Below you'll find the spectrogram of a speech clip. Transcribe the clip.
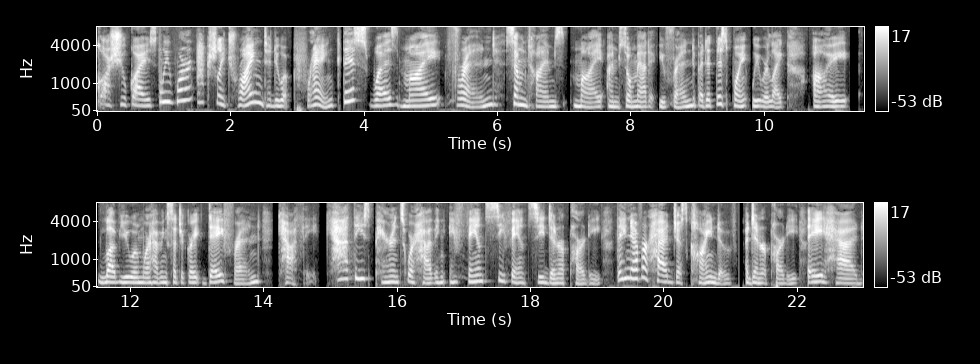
gosh, you guys, we weren't actually trying to do a prank. This was my friend, sometimes my I'm so mad at you friend friend. But at this point, we were like, I love you and we're having such a great day friend, Kathy. Kathy's parents were having a fancy, fancy dinner party. They never had just kind of a dinner party. They had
